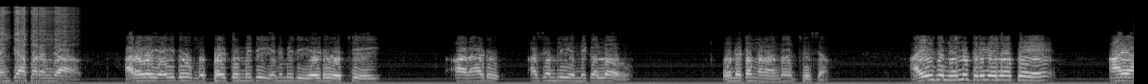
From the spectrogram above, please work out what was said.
సంఖ్యాపరంగా అరవై ఐదు ముప్పై తొమ్మిది ఎనిమిది ఏడు వచ్చి ఆనాడు అసెంబ్లీ ఎన్నికల్లో ఉండటం మనం అందరం చూశాం. ఐదు నెలలు తిరిగేలోపే ఆయా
